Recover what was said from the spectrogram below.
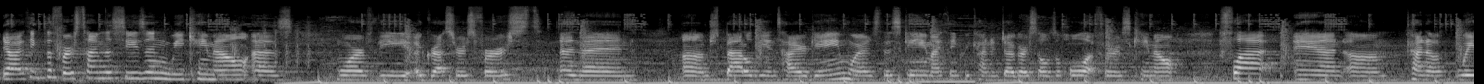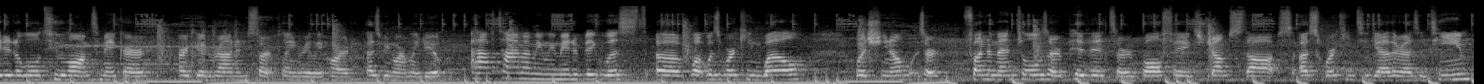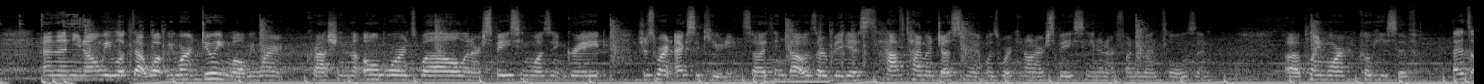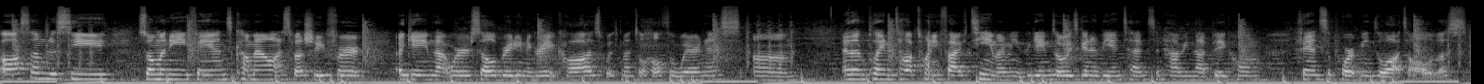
Yeah, I think the first time this season we came out as more of the aggressors first and then um, just battled the entire game. Whereas this game, I think we kind of dug ourselves a hole at first, came out flat, and um, kind of waited a little too long to make our, our good run and start playing really hard, as we normally do. At halftime, I mean, we made a big list of what was working well, which, you know, was our fundamentals, our pivots, our ball fakes, jump stops, us working together as a team. And then, you know, we looked at what we weren't doing well. We weren't crashing the O boards well, and our spacing wasn't great. Just weren't executing. So I think that was our biggest halftime adjustment was working on our spacing and our fundamentals and uh, playing more cohesive. It's awesome to see so many fans come out, especially for a game that we're celebrating a great cause with mental health awareness. Um, and then playing a top 25 team. I mean, the game's always going to be intense, and having that big home fan support means a lot to all of us.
